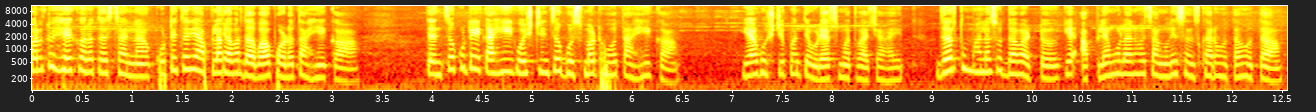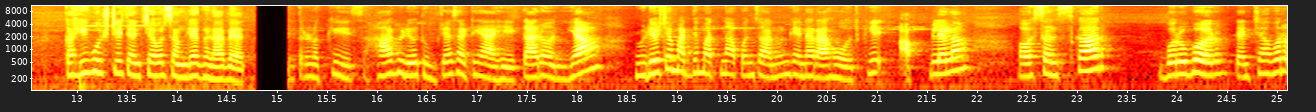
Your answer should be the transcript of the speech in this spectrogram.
परंतु हे करत असताना कुठेतरी आपल्यावर दबाव पडत आहे का? त्यांचं कुठे काही गोष्टींचं घुसमट होत आहे का? या गोष्टी पण तेवढ्याच महत्त्वाच्या आहेत. जर तुम्हालासुद्धा वाटतं की आपल्या मुलांवर चांगले संस्कार होता होता काही गोष्टी त्यांच्यावर चांगल्या घडाव्यात तर नक्कीच हा व्हिडिओ तुमच्यासाठी आहे. कारण ह्या व्हिडिओच्या माध्यमातून आपण जाणून घेणार आहोत की आपल्याला संस्कार बरोबर त्यांच्यावर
